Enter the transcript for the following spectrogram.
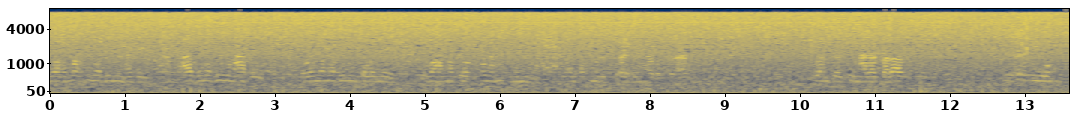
اللهم اهدنا فيمن هديت. عافنا فيمن عافيت. تولنا فيمن توليت. اللهم توفنا مسلمين والحكم للصالحين يا رب وانت على البلاغ في يوم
